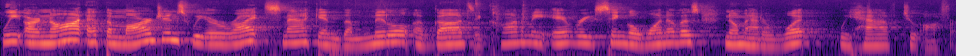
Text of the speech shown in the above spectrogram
we are not at the margins. We are right smack in the middle of God's economy, every single one of us, no matter what we have to offer.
